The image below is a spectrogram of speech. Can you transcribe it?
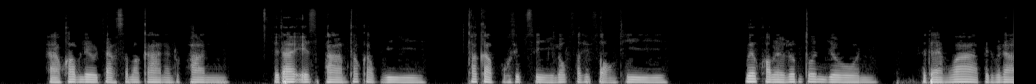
1 หาความเร็วจากสมการอนุพันธ์ จะได้ s พามเท่ากับ v เท่ากับ 64 ลบ 32 t เมื่อความเร็วเริ่มต้นโยน แสดงว่าเป็นเวลา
